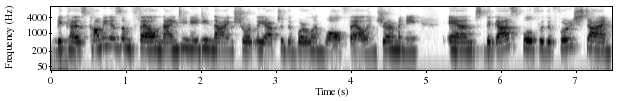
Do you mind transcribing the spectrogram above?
Yeah. Because communism fell 1989, shortly after the Berlin Wall fell in Germany and the gospel for the first time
